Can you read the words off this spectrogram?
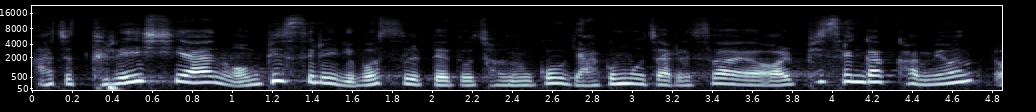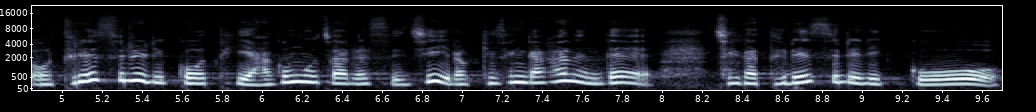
아주 드레시한 원피스를 입었을 때도 저는 꼭 야구 모자를 써요. 얼핏 생각하면 어, 드레스를 입고 어떻게 야구 모자를 쓰지 이렇게 생각하는데 제가 드레스를 입고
